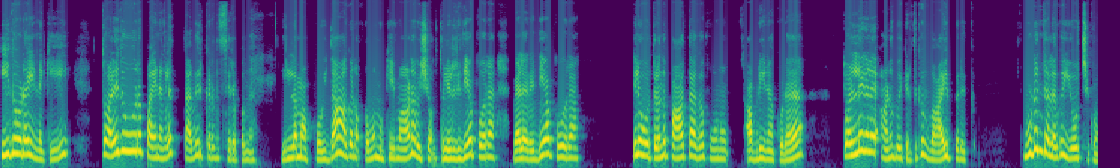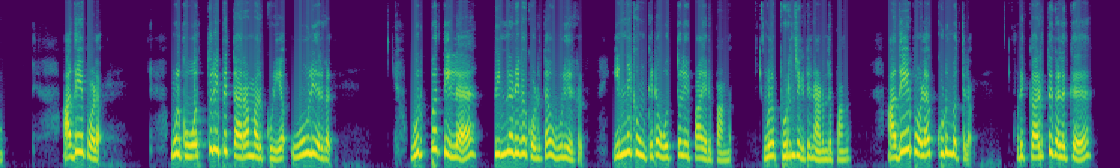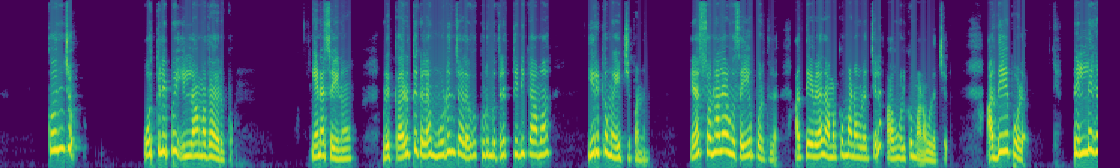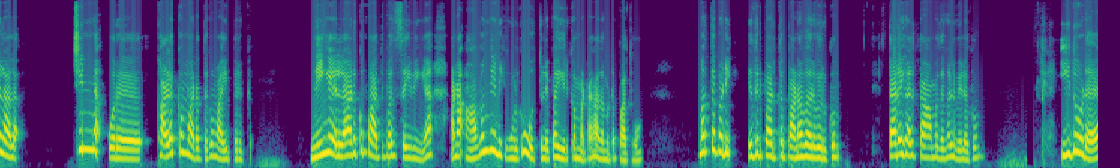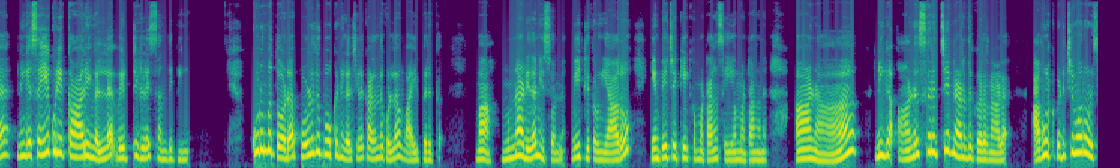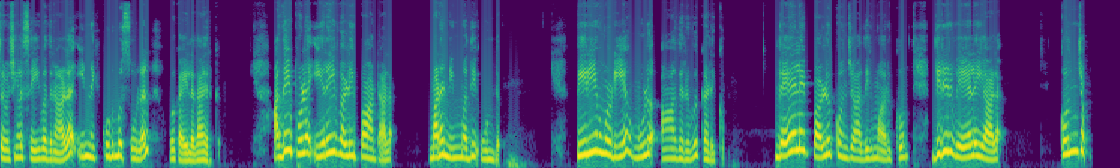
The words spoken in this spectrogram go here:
இதோட இன்னைக்கு தொலைதூர பயணங்களை தவிர்க்கிறது சிறப்புங்க. இல்லம்மா போய் தான் ஆகணும். ரொம்ப முக்கியமான விஷயம். தொழில் ரீதியா போறேன் வேலை ரீதியா போறேன் இல்ல ஒருத்தர் வந்து பார்த்தாக போகணும் அப்படின்னா கூட தொல்லைகளை அனுபவிக்கிறதுக்கு வாய்ப்பு இருக்கு. முடிஞ்ச அளவுக்கு யோசிச்சுக்கோங்க. அதே போல உங்களுக்கு ஒத்துழைப்பு தர மறுக்கூடிய ஊழியர்கள் உற்பத்தியில பின்னடைவை கொடுத்த ஊழியர்கள் இன்னைக்கு உங்ககிட்ட ஒத்துழைப்பா இருப்பாங்க. உங்களை புரிஞ்சுக்கிட்டு நடந்துப்பாங்க. அதே போல குடும்பத்தில் அப்படி கருத்துகளுக்கு கொஞ்சம் ஒத்துழைப்பு இல்லாம தான் இருக்கும். என்ன செய்யணும்? இப்படி கருத்துக்களை முடிஞ்ச அளவுக்கு குடும்பத்தில் திணிக்காம இருக்க முயற்சி பண்ணுங்க. ஏன்னா சொன்னாலே அவங்க செய்ய போறது அது தேவையில்ல நமக்கும் மன உளைச்சல் அவங்களுக்கும் மன உளைச்சல். அதே போல பிள்ளைகளால சின்ன ஒரு கலக்கம் வரத்துக்கும் வாய்ப்பு இருக்கு. நீங்க எல்லாருக்கும் பார்த்து பார்த்து செய்வீங்க. ஆனா அவங்க இன்னைக்கு உங்களுக்கு ஒத்துழைப்பா இருக்க மாட்டாங்க. அதை மட்டும் பார்த்துவோம் மற்றபடி எதிர்பார்த்த பண வரவு இருக்கும். தடைகள் தாமதங்கள் விலகும். இதோட நீங்க செய்யக்கூடிய காரியங்கள்ல வெற்றிகளை சந்திப்பீங்க. குடும்பத்தோட பொழுதுபோக்கு நிகழ்ச்சியில கலந்து கொள்ள வாய்ப்பு இருக்கு. மா முன்னாடி தான் நீ சொன்ன வீட்டில் இருக்கிறவங்க யாரும் என் பேச்சை கேட்க மாட்டாங்க செய்ய மாட்டாங்கன்னு. ஆனா நீங்க அனுசரிச்சு நடந்துக்கிறதுனால அவங்களுக்கு பிடிச்ச மாதிரி ஒரு சில விஷயங்களை செய்வதனால இன்னைக்கு குடும்ப சூழல் உங்க கையில தான் இருக்கு. அதே போல இறை வழிபாட்டால மன நிம்மதி உண்டு. பெரியவங்களுடைய முழு ஆதரவு கிடைக்கும். வேலை பழு கொஞ்சம் அதிகமா இருக்கும். திடீர் வேலையால கொஞ்சம்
